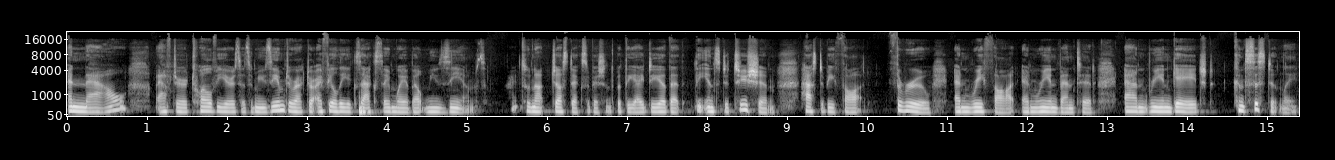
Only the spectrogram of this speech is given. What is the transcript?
And now, after 12 years as a museum director, I feel the exact same way about museums. Right? So, not just exhibitions, but the idea that the institution has to be thought through and rethought and reinvented and reengaged consistently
